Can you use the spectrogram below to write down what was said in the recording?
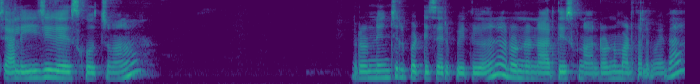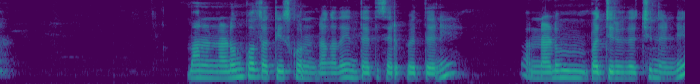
చాలా ఈజీగా వేసుకోవచ్చు మనం. రెండు ఇంచులు పట్టి సరిపోయింది కదా రెండున్నర తీసుకున్నాను రెండు మడతల మీద. మనం నడుము కొలత తీసుకొని ఉంటాం కదా ఇంత అయితే సరిపోద్ది అని నడుము పద్దెనిమిది వచ్చిందండి.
